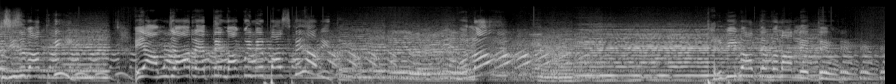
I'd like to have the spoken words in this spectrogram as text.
किसी से बात की? या हम जहाँ रहते हैं, वहाँ कोई मेरे पास गया अभी तक? बोला? फिर भी बातें बना लेते हो।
